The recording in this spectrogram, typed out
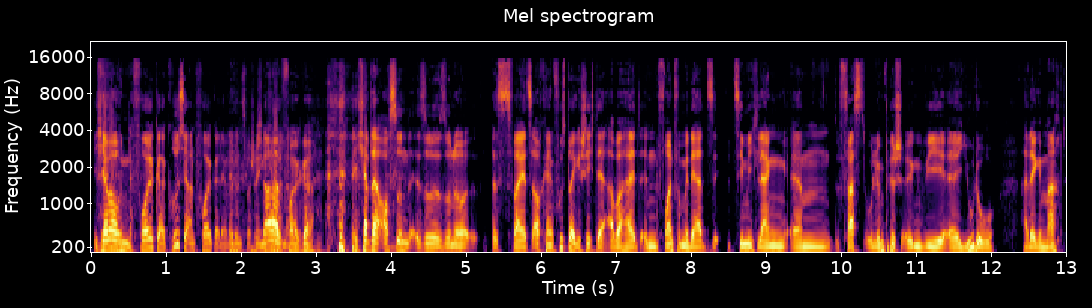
ich habe auch ein Der Volker, Grüße an Volker, der wird uns wahrscheinlich hören, aber- Volker. Ich habe da auch so, ein, so, so eine, ist zwar jetzt auch keine Fußballgeschichte, aber halt ein Freund von mir, der hat zi- ziemlich lang ähm, fast olympisch irgendwie äh, Judo hat er gemacht.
